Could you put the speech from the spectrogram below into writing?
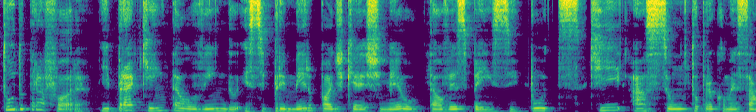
tudo para fora. E para quem tá ouvindo esse primeiro podcast meu, talvez pense: putz, que assunto para começar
